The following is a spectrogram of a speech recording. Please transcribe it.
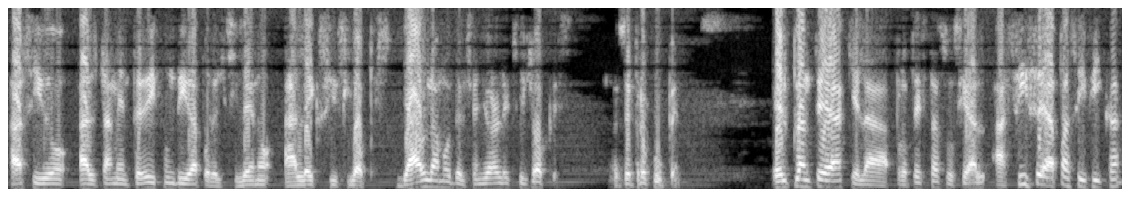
ha sido altamente difundida por el chileno Alexis López. Ya hablamos del señor Alexis López no se preocupen. Él plantea que la protesta social, así sea pacífica,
